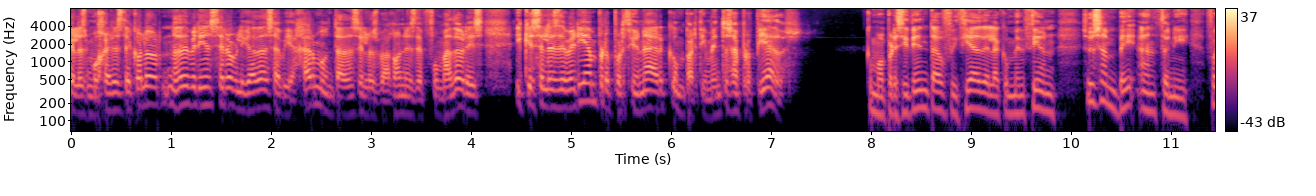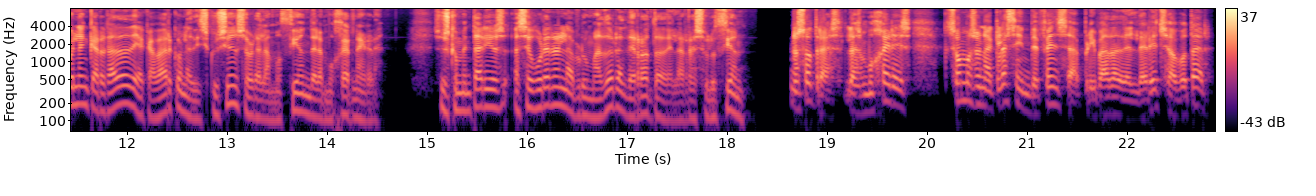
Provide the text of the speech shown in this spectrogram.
que las mujeres de color no deberían ser obligadas a viajar montadas en los vagones de fumadores y que se les deberían proporcionar compartimentos apropiados. Como presidenta oficial de la convención, Susan B. Anthony fue la encargada de acabar con la discusión sobre la moción de la mujer negra. Sus comentarios aseguraron la abrumadora derrota de la resolución. Nosotras, las mujeres, somos una clase indefensa, privada del derecho a votar,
